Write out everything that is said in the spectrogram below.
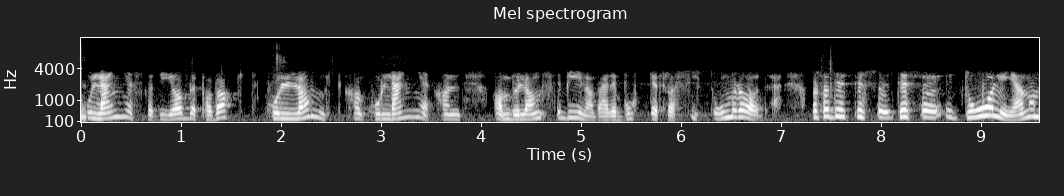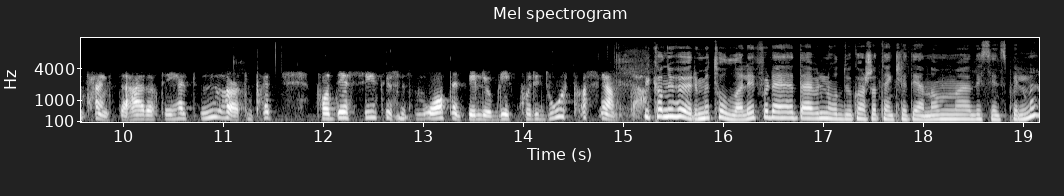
Hvor lenge skal de jobbe på vakt? Hvor, kan, hvor lenge kan ambulansebiler være borte fra sitt område? Altså det, det, er så, det, er så, dårlig gjennomtenkt det her at det er helt uhørt. På, et, på det sykehuset som åpent vil jo bli korridorpasienter. Vi kan jo høre med Tollali, for det, det er vel noe du kanskje har tenkt litt gjennom eh, disse innspillene?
